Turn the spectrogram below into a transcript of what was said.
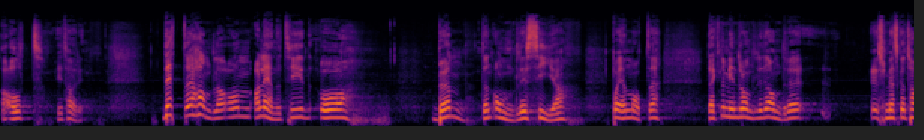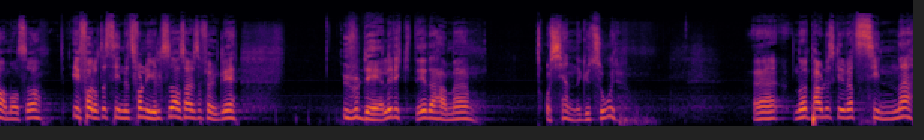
av alt vi tar inn. Dette handla om alenetid og bønn, den åndelige sida, på en måte. Det er ikke noe mindre åndelig det andre eh, som jeg skal ta med også. I forhold til sinnets fornyelse så er det selvfølgelig uvurderlig viktig det her med å kjenne Guds ord. Eh, når Paulus skriver at sinnet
